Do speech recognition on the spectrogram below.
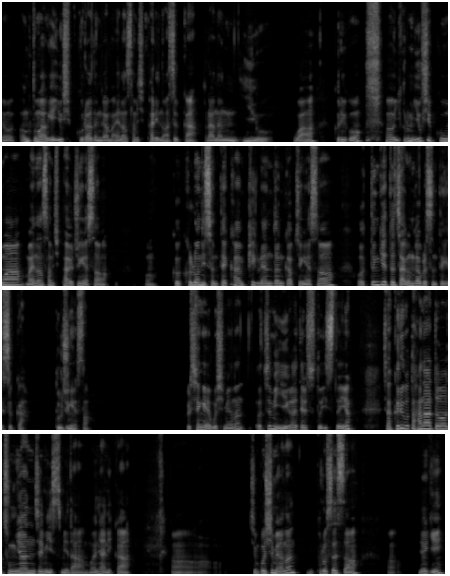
어, 엉뚱하게 69라든가 마이너스 38이 나왔을까라는 이유와 그리고 어, 그럼 69와 마이너스 38 중에서 그 클론이 선택한 픽 랜덤 값 중에서 어떤 게 더 작은 값을 선택했을까? 둘 중에서. 그걸 생각해 보시면은 어쩌면 이해가 될 수도 있어요. 자, 그리고 또 하나 더 중요한 점이 있습니다. 뭐냐니까 어, 지금 보시면은 프로세서 어, 여기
